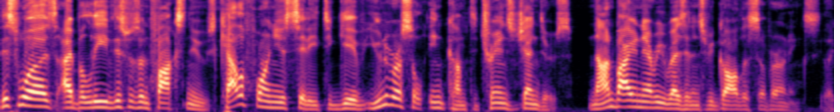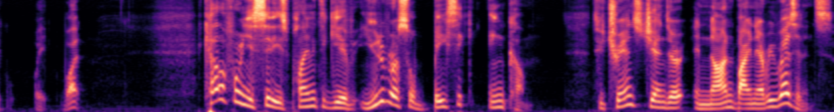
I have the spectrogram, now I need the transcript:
This was, I believe, this was on Fox News. California City to give universal income to transgenders, non binary residents, regardless of earnings. You're like, wait, what? California City is planning to give universal basic income to transgender and non binary residents.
